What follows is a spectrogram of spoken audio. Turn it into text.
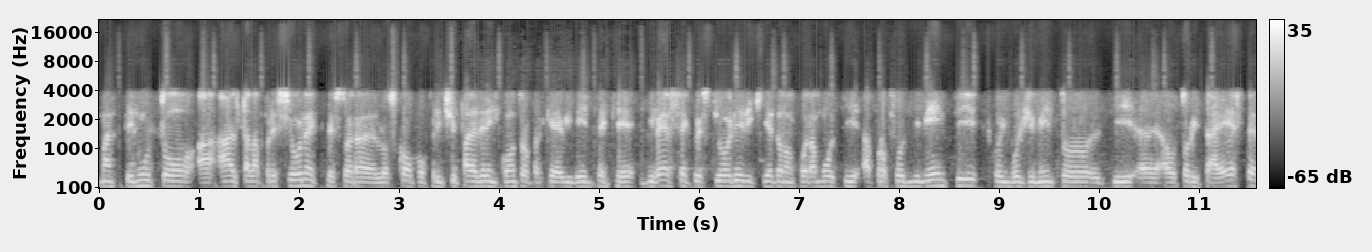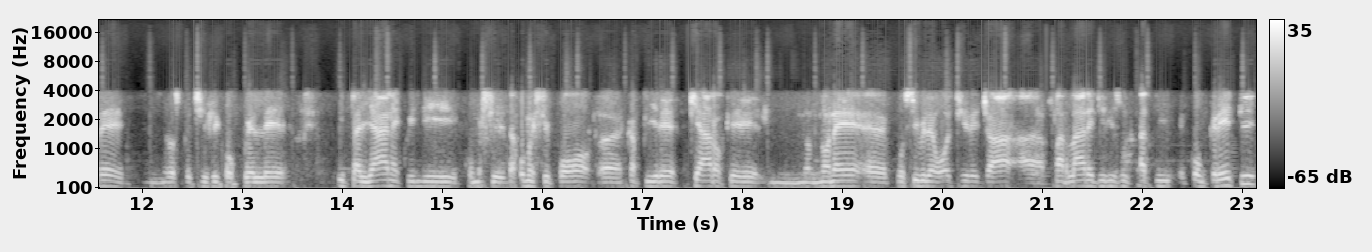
mantenuto alta la pressione, questo era lo scopo principale dell'incontro perché è evidente che diverse questioni richiedono ancora molti approfondimenti, coinvolgimento di eh, autorità estere, nello specifico quelle italiane, quindi come si, da come si può eh, capire chiaro che mh, non è eh, possibile oggi già eh, parlare di risultati concreti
